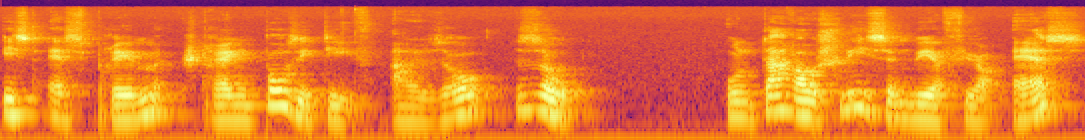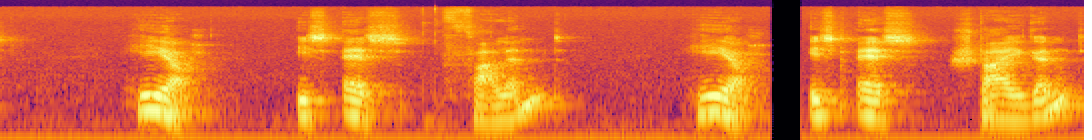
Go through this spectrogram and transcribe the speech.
ist s' streng positiv, also so. Und daraus schließen wir für s, hier ist s fallend, hier ist s steigend.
